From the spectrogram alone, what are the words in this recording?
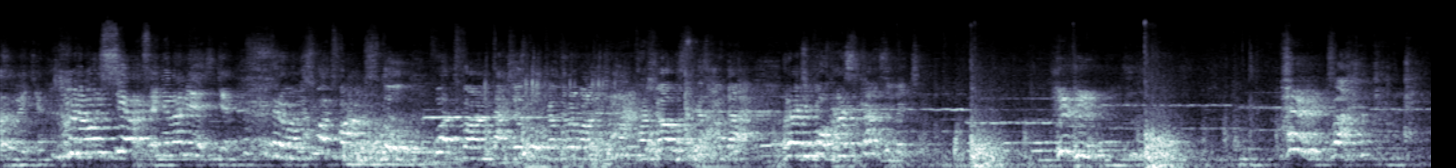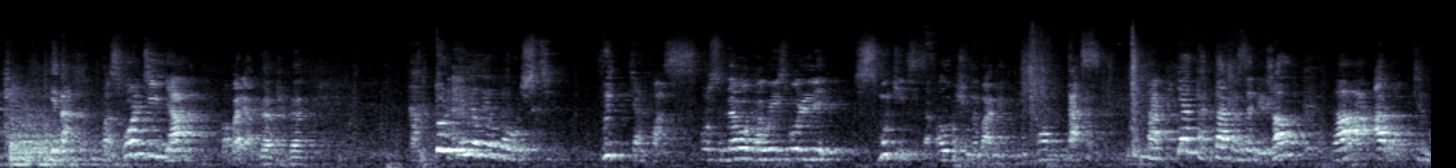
У меня вон сердце не на месте. Петр Иванович, вот вам стул, вот вам также стул, Петр Иванович. Пожалуйста, господа, ради бога, рассказывайте. Два. Итак, позвольте я по порядку. Да, да. Как только имел я удовольствие выйти от вас после того, как вы изволили смутиться полученным вами письмом ТАСС, так я тогда же забежал на Коробкину.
